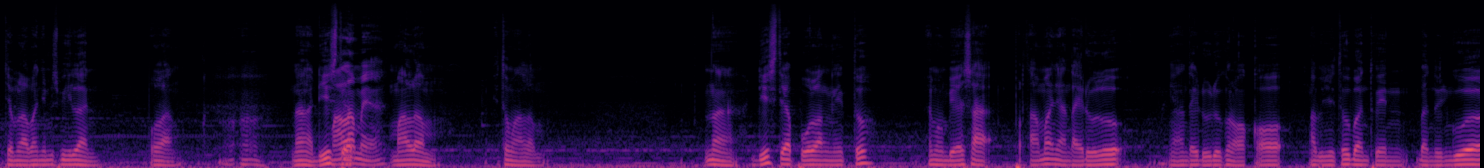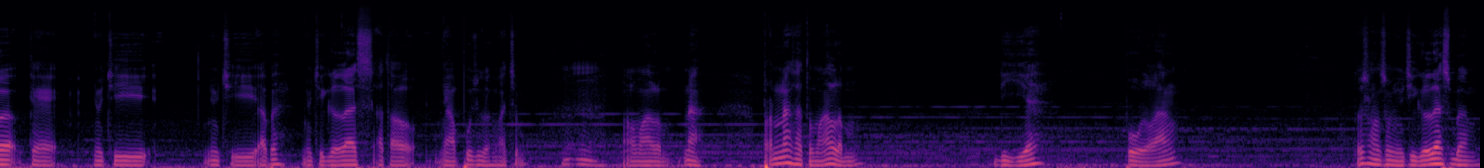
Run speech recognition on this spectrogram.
jam 8 jam 9 pulang. Nah, dia setiap- Malam ya? Malam. Itu malam. Nah, dia setiap pulang itu emang biasa. Pertama nyantai dulu, nyantai duduk ngerokok. Habis itu bantuin bantuin gua kayak nyuci nyuci apa? Nyuci gelas atau nyapu segala macem Malam-malam. Nah, pernah satu malam dia pulang terus langsung nyuci gelas, Bang.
